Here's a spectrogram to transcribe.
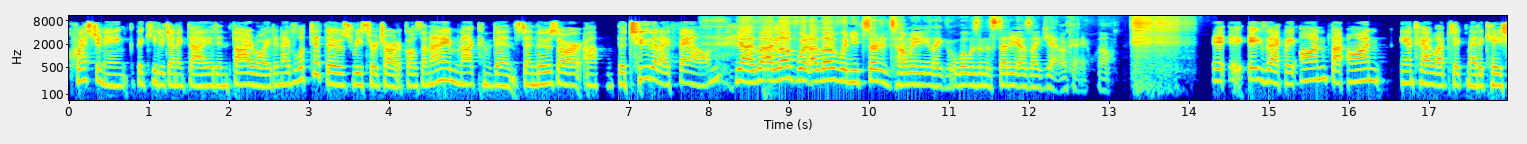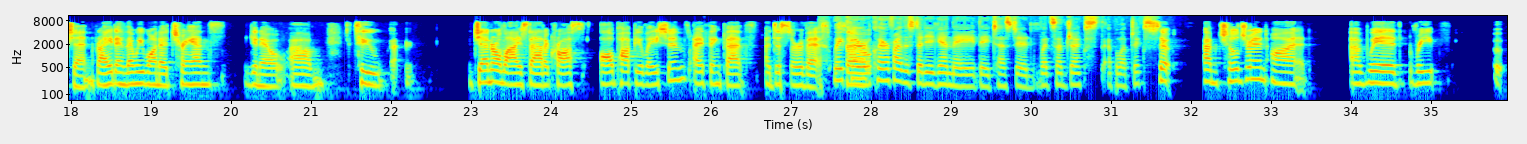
questioning the ketogenic diet and thyroid. And I've looked at those research articles and I am not convinced. And those are um, the two that I found. Yeah, I, lo- I, love what I love when you started to tell me like what was in the study. I was like, yeah, okay, well. it, it, exactly on th- on anti-leptic medication, right? And then we want to trans, you know, um, to generalize that across all populations, I think that's a disservice. Wait, so, clar- clarify the study again. They they tested what subjects? Epileptics. So, um, children on uh, with re, uh,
